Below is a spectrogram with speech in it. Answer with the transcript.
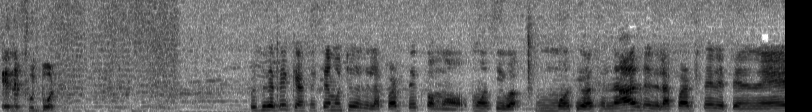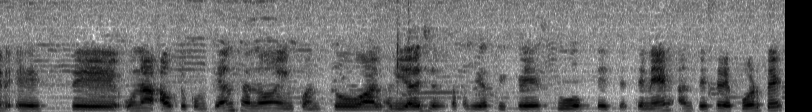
en el fútbol? Pues fíjate que afecta mucho desde la parte como motivacional, desde la parte de tener este, una autoconfianza, ¿no? En cuanto a las habilidades y las capacidades que crees tú este, tener ante este deporte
